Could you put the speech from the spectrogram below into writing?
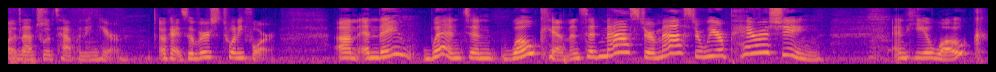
and that's what's happening here. Okay, so verse 24. Um, and they went and woke him and said, Master, Master, we are perishing. And he awoke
